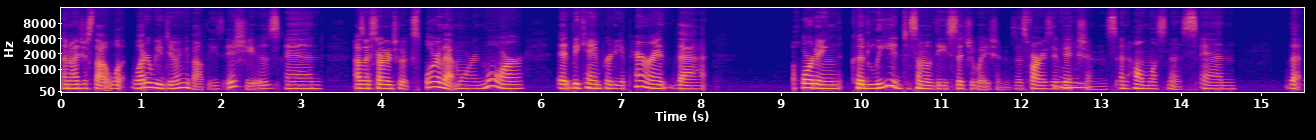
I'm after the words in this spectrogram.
And I just thought, what, what are we doing about these issues? And as I started to explore that more and more, it became pretty apparent that hoarding could lead to some of these situations as far as Mm. evictions and homelessness and that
